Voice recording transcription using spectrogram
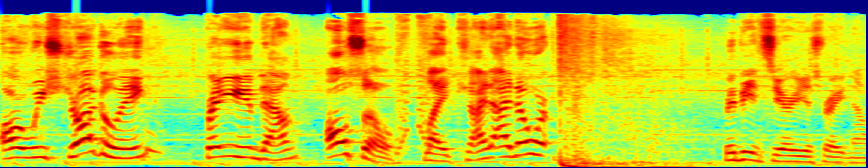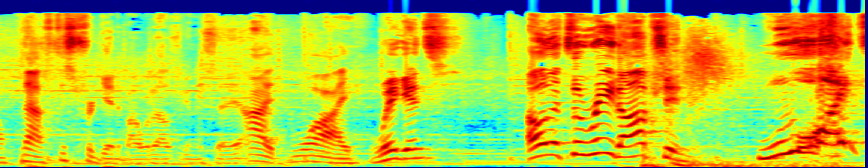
are we struggling bringing him down? Also, like, I, I know we're... We're being serious right now. Now, just forget about what I was going to say. I, why? Wiggins. Oh, that's the read option. What?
